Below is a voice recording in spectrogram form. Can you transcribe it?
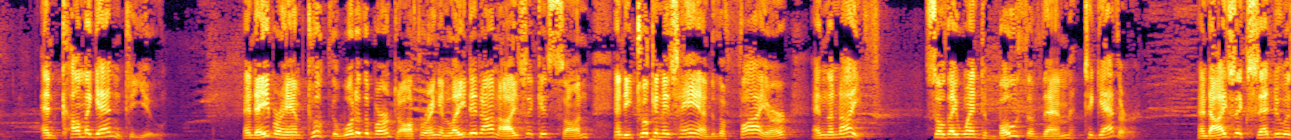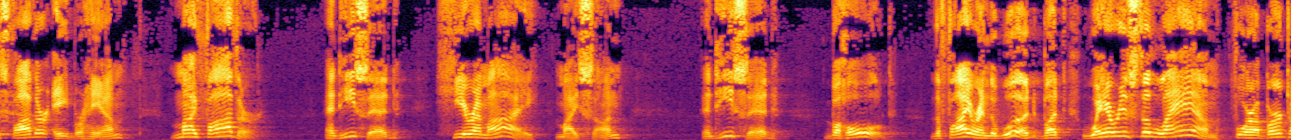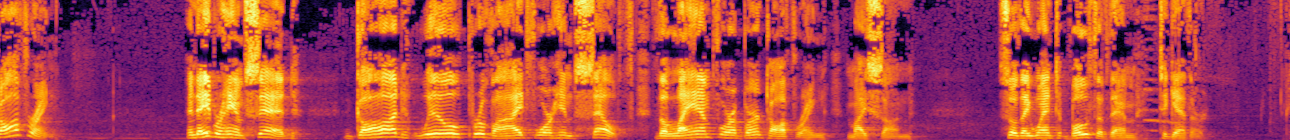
and come again to you. And Abraham took the wood of the burnt offering and laid it on Isaac his son, and he took in his hand the fire and the knife. So they went both of them together. And Isaac said to his father Abraham, My father. And he said, Here am I, my son. And he said, Behold, the fire and the wood, but where is the lamb for a burnt offering? And Abraham said, God will provide for himself the lamb for a burnt offering, my son. So they went both of them together.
